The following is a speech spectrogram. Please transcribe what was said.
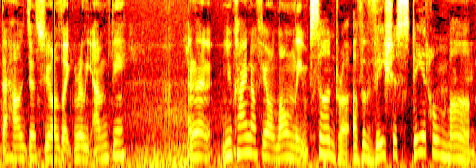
The house just feels like really empty. And then you kind of feel lonely. Sandra, a vivacious stay at home mom.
